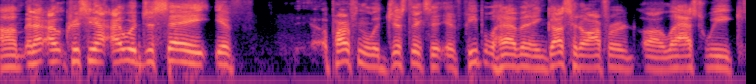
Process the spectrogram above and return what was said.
Um, and I, I, Christine, I would just say if, apart from the logistics, if people haven't, and Gus had offered uh, last week,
